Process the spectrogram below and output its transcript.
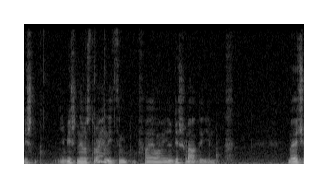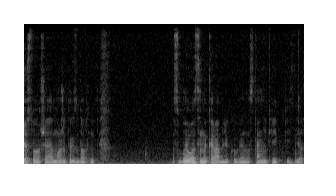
Більш, я більш не розстроєний цим файлом, я більш радий їм. Бо я чувствував, що я можу так здохнути. Особливо це на корабліку, блін, останній клік, піздец.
